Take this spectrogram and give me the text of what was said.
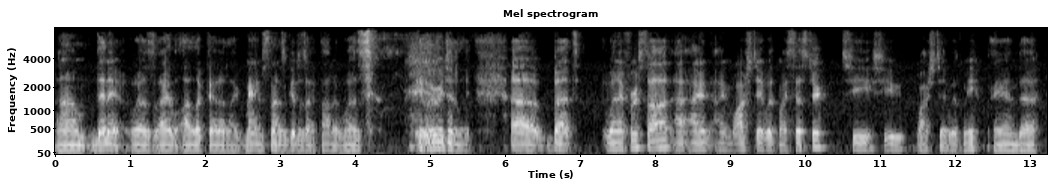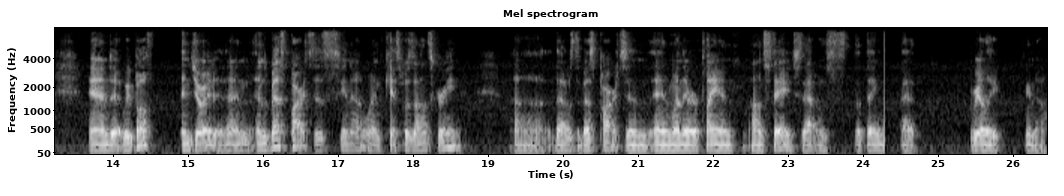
Um, then it was I, I looked at it like, man, it's not as good as I thought it was originally. Uh, but when I first saw it, I, I, I watched it with my sister. She she watched it with me, and uh, and we both enjoyed it. And and the best parts is you know when Kiss was on screen. Uh, that was the best parts, and and when they were playing on stage, that was the thing that really you know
